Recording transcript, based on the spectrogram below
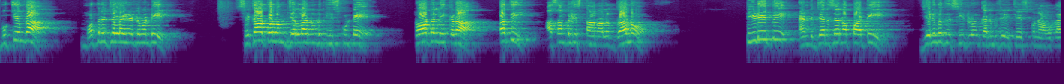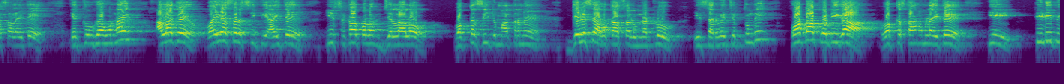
ముఖ్యంగా మొదటి జిల్లా అయినటువంటి శ్రీకాకుళం జిల్లా నుండి తీసుకుంటే టోటల్ ఇక్కడ పది అసెంబ్లీ స్థానాలకు గాను టీడీపీ అండ్ జనసేన పార్టీ ఎనిమిది సీట్లను కనిపి చేసుకునే అవకాశాలు అయితే ఎక్కువగా ఉన్నాయి. అలాగే వైఎస్ఆర్సిపి అయితే ఈ శ్రీకాకుళం జిల్లాలో ఒక్క సీటు మాత్రమే గెలిసే అవకాశాలు ఉన్నట్లు ఈ సర్వే చెప్తుంది. పోటా పోటీగా ఒక్క స్థానంలో అయితే ఈ టీడీపీ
